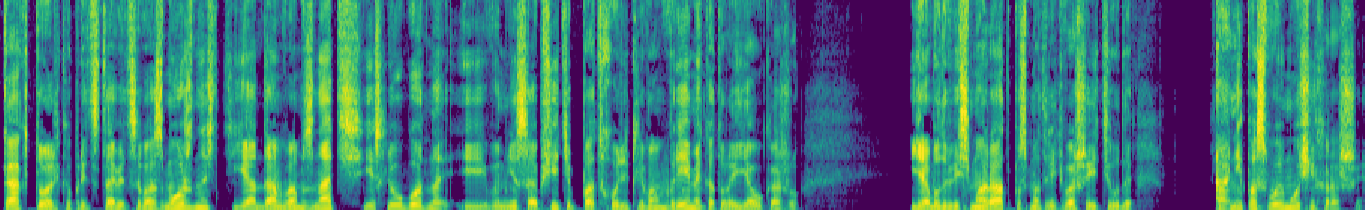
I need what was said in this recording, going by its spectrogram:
Как только представится возможность, я дам вам знать, если угодно, и вы мне сообщите, подходит ли вам время, которое я укажу. Я буду весьма рад посмотреть ваши этюды. Они по-своему очень хороши.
